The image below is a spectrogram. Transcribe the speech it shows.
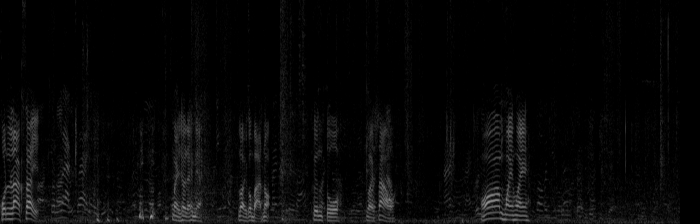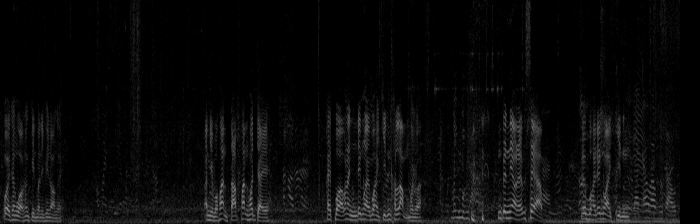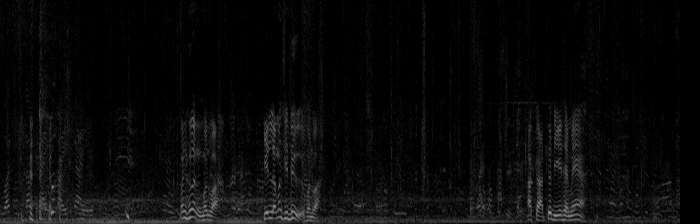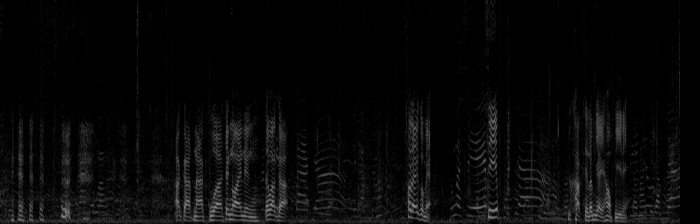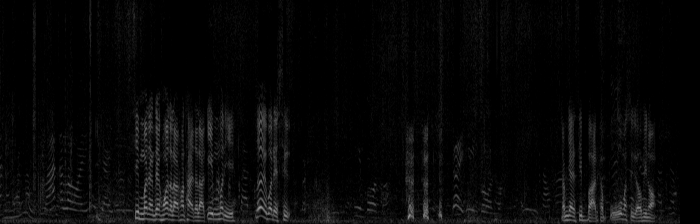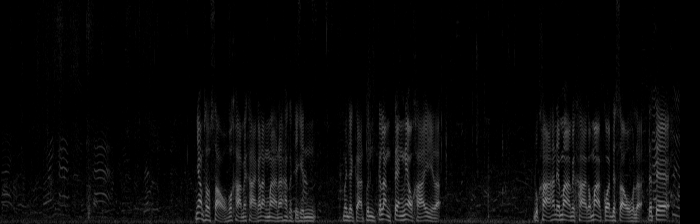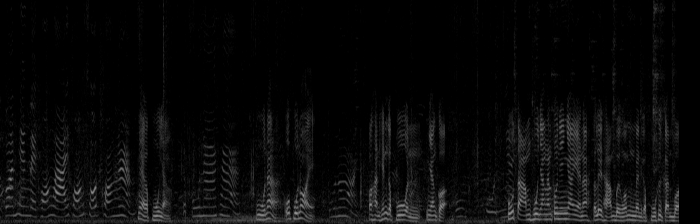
คนลากไส้ คนแรกไส้ไม่เท่าไหรเนี่ยร้อยกว่าบาทเนาะเครื่องโตร้อยเศร้าหอมห่วยห่วยโอ้ย ทั้งบอกทั้งกินวันนี้พี่น้องเลยอันนี้บ่พันตับพันหัวใจใครปอกมันนั่นเด็กน้อยบ่ให้กินขลั่มเพิ่นว่ามันมึงมันเป็นแนวไหนมันแซ่บเลยบ่ให้เด็กน้อยกิน แล้วก็ว่าผู้สาวตัวกินกับไก่ไก่ไก่ มันเฮือนเพิ่นว่ากินแล้วมันสิดื้อเพิ่นว่าอากาศคือดีแท้แม่ อากาศน่ากลัวจักหน่อยหนึ่ง แต่ว่าก็เท่าไหร่ก็แม่ลุงละสิบสิบคือคักเทลำใหญ่เฮาปีนี่ทำไมไปดำนะร้านอร่อยลูกใหญ่ซิมมาตั้งแต่หัวตลาดหัวถ่ายตลาดอิ่มพอดี เลยบ่ได้ซื้ออิ่มก่อนบ่ ได้อิ่มก่อนบ่ลำไยสิบบาทครับโอ้มาซื้อเอาพี่น้องร้อยห้าสิบจ้าย่ำเสาๆพ่อขาแม่ขากำลังมานะฮะก็จะเห็นบรรยากาศเพิ่นกำลังแต่งแนวขายนี่ละลูกค้าท่านได้มาแม่ขาก็มาก่อนแต่เสาพุ่นละแต่แต่สื่อก้อนแห้งได้ของหลายของสดของงามแม่กับปูหยังกับปูนาค่ะ ปูหน้าโอ้ปูน้อย ปูน้อยบางหันเห็นกับปูอันหยังก็ปูปูย ปูตามปูหยังหันตัวใหญ่ๆอะนะก็เลยถามเบิ่งว่ามันเป็นกับปูคือกันบ่อั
